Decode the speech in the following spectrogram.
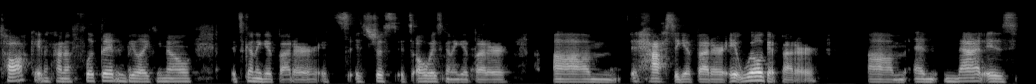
talk and kind of flip it and be like, you know, it's going to get better. It's it's just it's always going to get better. Um, it has to get better. It will get better. Um, and that is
